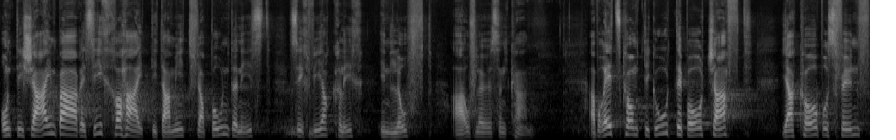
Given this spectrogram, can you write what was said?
und die scheinbare Sicherheit, die damit verbunden ist, sich wirklich in Luft auflösen kann. Aber jetzt kommt die gute Botschaft, Jakobus 5,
